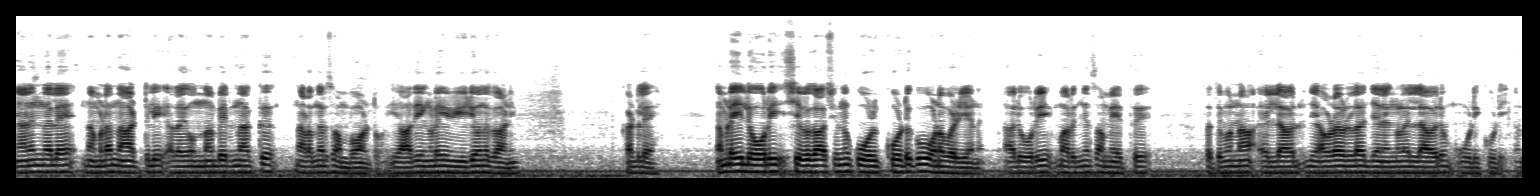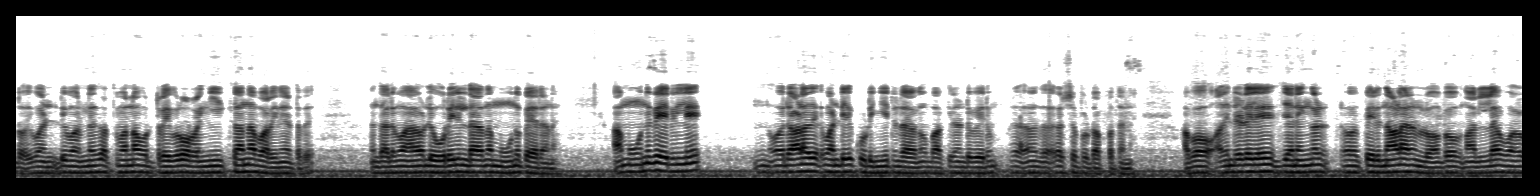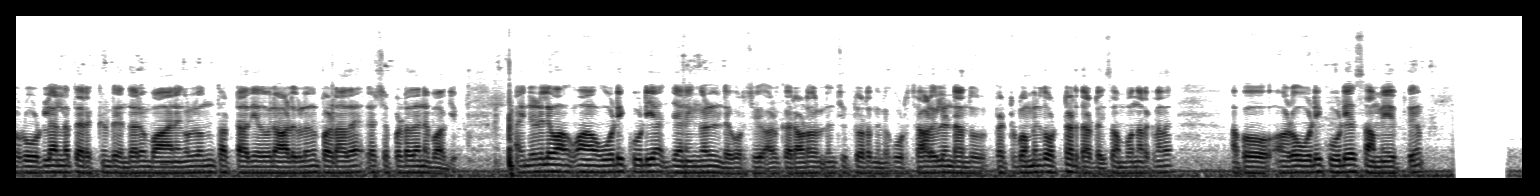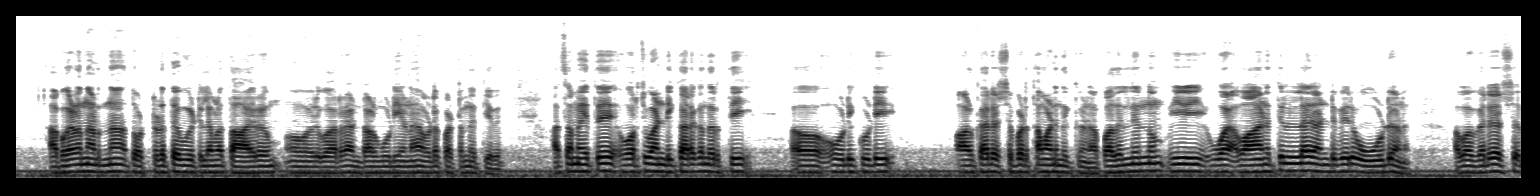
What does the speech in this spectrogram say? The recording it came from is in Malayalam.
ഞാൻ ഇന്നലെ നമ്മുടെ നാട്ടിൽ അതായത് ഒന്നാം പെരുന്നാൾക്ക് നടന്നൊരു സംഭവം കേട്ടോ. ഈ ആദ്യം നിങ്ങൾ ഈ വീഡിയോ ഒന്ന് കാണി. കണ്ടില്ലേ? നമ്മുടെ ഈ ലോറി ശിവകാശിൽ നിന്ന് കോഴിക്കോട്ടേക്ക് പോണ വഴിയാണ്. ആ ലോറി മറിഞ്ഞ സമയത്ത് സത്യം പറഞ്ഞാൽ എല്ലാവരും അവിടെയുള്ള ജനങ്ങളെല്ലാവരും ഓടിക്കൂടി. കേട്ടോ ഈ വണ്ടി മറിഞ്ഞ സത്യം പറഞ്ഞാൽ ഡ്രൈവർ ഉറങ്ങിക്കുക എന്നാണ് പറയുന്നത് കേട്ടത്. എന്തായാലും ആ ലോറിയിൽ ഉണ്ടായിരുന്ന മൂന്ന് പേരാണ്. ആ മൂന്ന് പേരിൽ ഒരാൾ വണ്ടിയിൽ കുടുങ്ങിയിട്ടുണ്ടായിരുന്നു. ബാക്കി രണ്ടുപേരും രക്ഷപ്പെട്ടു. അപ്പം തന്നെ അപ്പോൾ അതിന്റെ ഇടയിൽ ജനങ്ങൾ പെരുന്നാളാണല്ലോ. അപ്പോൾ നല്ല റോഡിൽ നല്ല തിരക്കുണ്ട്. എന്തായാലും വാഹനങ്ങളിലൊന്നും തട്ടാതെ അതുപോലെ ആളുകളൊന്നും പെടാതെ രക്ഷപ്പെട്ടത് തന്നെ ഭാഗ്യം. അതിന്റെ ഇടയിൽ ഓടിക്കൂടിയ ജനങ്ങളുണ്ട് കുറച്ച് ആൾക്കാർ അവിടെ ചുറ്റുവട്ടത്തില്ല കുറച്ച് ആളുകളുണ്ടായിരുന്നു. പെട്രോൾ പമ്പിന് തൊട്ടടുത്താട്ടോ ഈ സംഭവം നടക്കുന്നത് അപ്പോൾ അവിടെ ഓടിക്കൂടിയ സമയത്ത് അപകടം നടന്ന തൊട്ടടുത്ത വീട്ടിൽ നമ്മളെ തായറും ഒരു വേറെ രണ്ടാളും കൂടിയാണ് അവിടെ പെട്ടെന്ന് എത്തിയത് ആ സമയത്ത് കുറച്ച് വണ്ടിക്കാരൊക്കെ നിർത്തി ഓടിക്കൂടി ആൾക്കാരെ രക്ഷപ്പെടുത്താൻ വേണ്ടി നിൽക്കുകയാണ്. അപ്പോൾ അതിൽ നിന്നും ഈ വാഹനത്തിലുള്ള രണ്ടുപേർ ഓടുകയാണ്. അപ്പോൾ ഇവരെ രക്ഷ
